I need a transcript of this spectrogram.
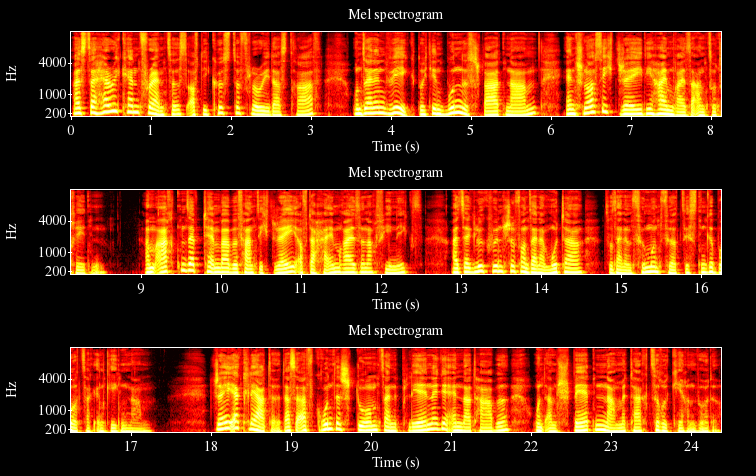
Als der Hurricane Francis auf die Küste Floridas traf und seinen Weg durch den Bundesstaat nahm, entschloss sich Jay, die Heimreise anzutreten. Am 8. September befand sich Jay auf der Heimreise nach Phoenix, als er Glückwünsche von seiner Mutter zu seinem 45. Geburtstag entgegennahm. Jay erklärte, dass er aufgrund des Sturms seine Pläne geändert habe und am späten Nachmittag zurückkehren würde.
